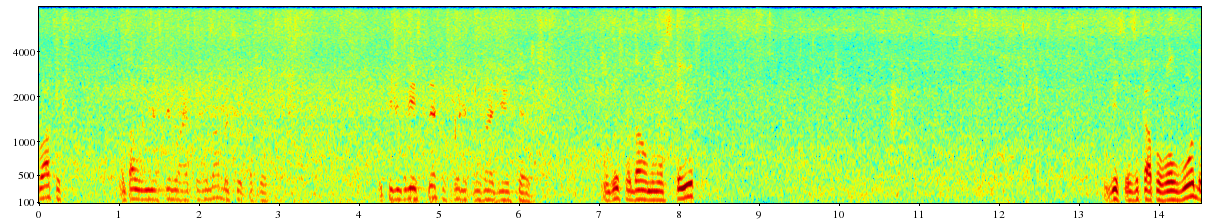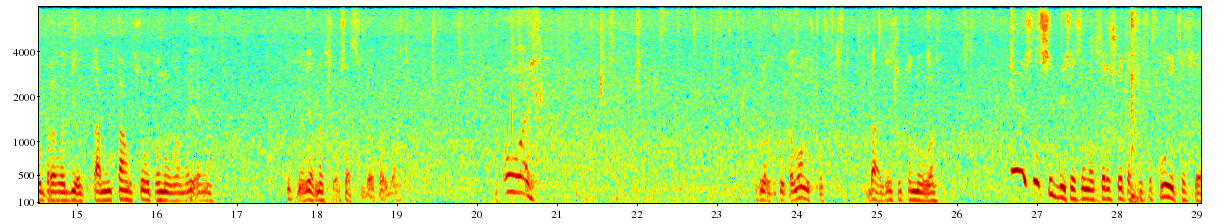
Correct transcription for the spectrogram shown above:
Вот там у меня сливается вода, большой поток. И через весь цех уходит на заднюю часть. Вот здесь вода у меня стоит. Здесь я закапывал воду, проводил. Там, там все утонуло, наверное. Тут, наверное, все. Сейчас сюда пойду. Ой. Сделал такую колоночку. Да, здесь утонуло. Ну, если ошибись, сейчас оно хорошо так упакуется все.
